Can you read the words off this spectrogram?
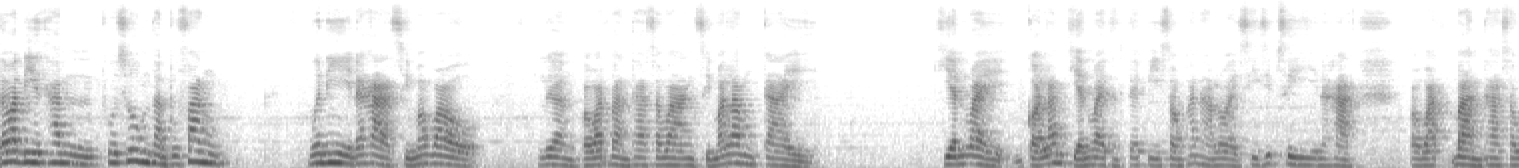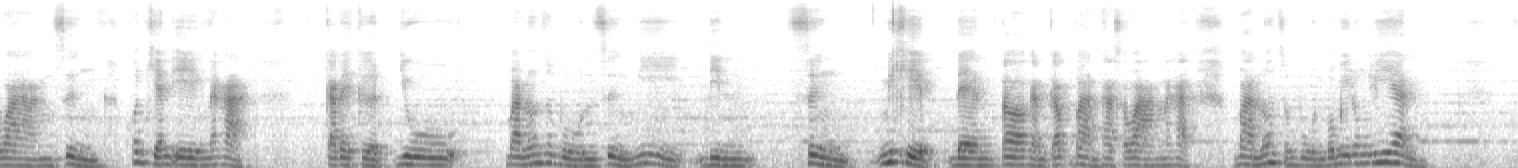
สวัสดีท่านผู้ชมท่านผู้ฟังเมื้อนี้นะคะสิมาเว้าเรื่องประวัติบ้านทาสว่าง สิมาล่ำไก่เขียนไว้ก่อนล่ำเขียนไว้ตั้งแต่ปี 2544 นะคะ ประวัติบ้านทาสว่าง ซึ่งคนเขียนเองนะคะก็ได้เกิดอยู่บ้านนนสมบูรณ์ ซึ่งมีดินซึ่งมีเขตแดนต่อกันกับบ้านทาสว่างนะคะบ้านนนสมบูรณ์บ่มีโรงเรียน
